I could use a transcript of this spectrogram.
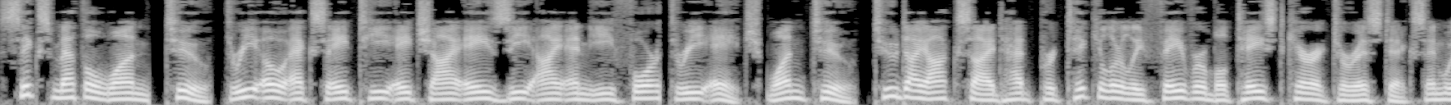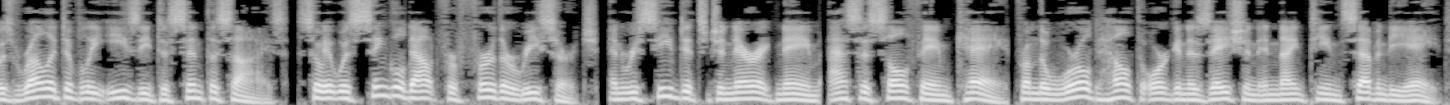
6-methyl 1,2,3-OXATHIAZINE4-3H 2-dioxide had particularly favorable taste characteristics and was relatively easy to synthesize, so it was singled out for further research, and received its generic name acesulfame K from the World Health Organization in 1978.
